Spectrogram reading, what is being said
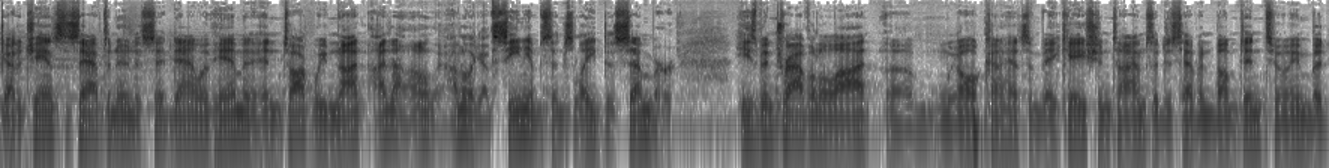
Got a chance this afternoon to sit down with him and, and talk. We've not. I don't. I don't, think- I don't think I've seen him since late December. He's been traveling a lot. Um, we all kind of had some vacation time, so just haven't bumped into him. But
